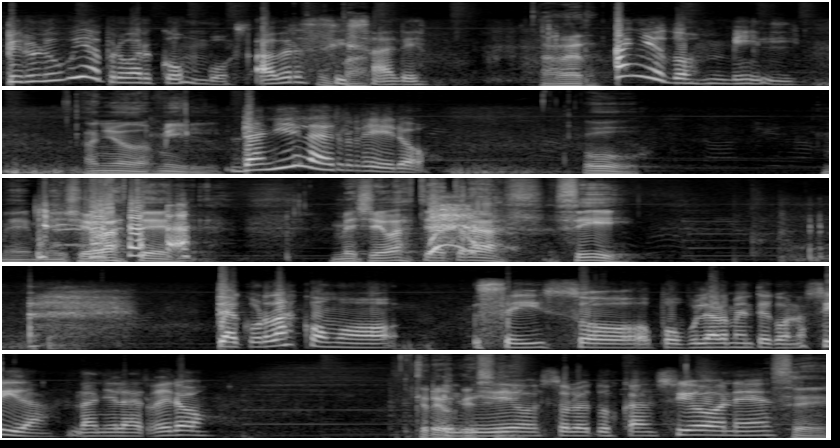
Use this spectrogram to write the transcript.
Pero lo voy a probar con vos, a ver si sale. A ver, Año 2000, año 2000. Daniela Herrero. Uh, me, me llevaste, me llevaste atrás. Sí, ¿Te acordás cómo se hizo popularmente conocida Daniela Herrero? creo el que video sí. Solo tus canciones, Sí.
